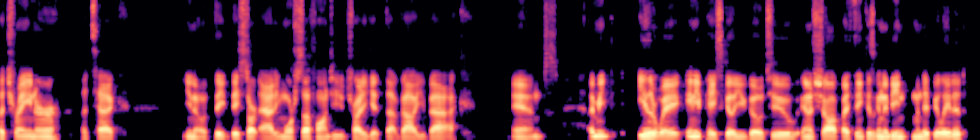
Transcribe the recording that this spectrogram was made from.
a trainer, a tech. you know, they, they start adding more stuff onto you to try to get that value back. And I mean, either way, any pay scale you go to in a shop, I think is going to be manipulated.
